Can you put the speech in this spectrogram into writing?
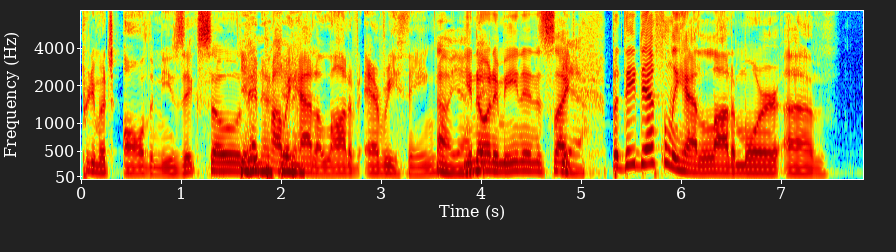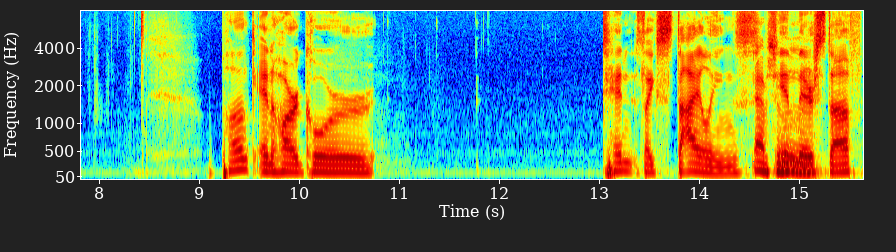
pretty much all the music, so Yeah, they no probably kidding. had a lot of everything. Oh, yeah, you know they- what I mean? And it's like, Yeah. but they definitely had a lot of more um, punk and hardcore. Ten, it's like stylings in their stuff,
